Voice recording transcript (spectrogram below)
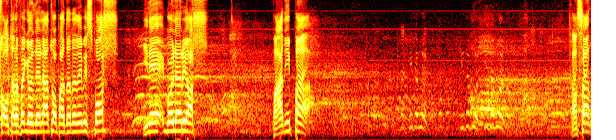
Sol tarafa gönderilen top Adana Demirspor. Yine gol arıyor. Padipa. Hasan.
